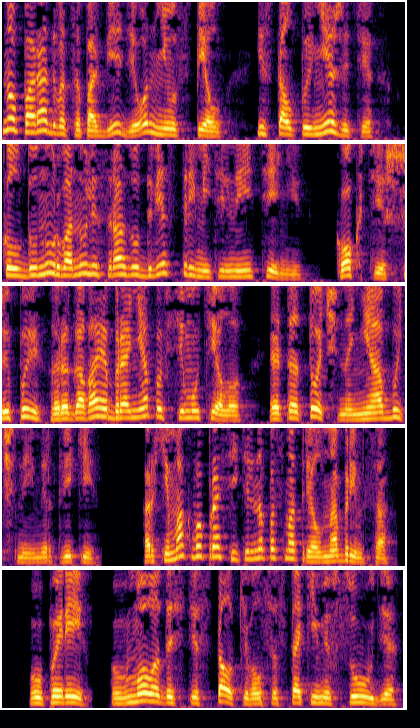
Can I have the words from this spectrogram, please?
Но порадоваться победе он не успел. Из толпы нежити колдуну рванули сразу две стремительные тени. Когти, шипы, роговая броня по всему телу. Это точно необычные мертвяки. Архимаг вопросительно посмотрел на Бримса. «Упыри! В молодости сталкивался с такими в Сууде.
